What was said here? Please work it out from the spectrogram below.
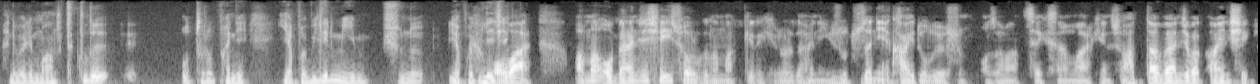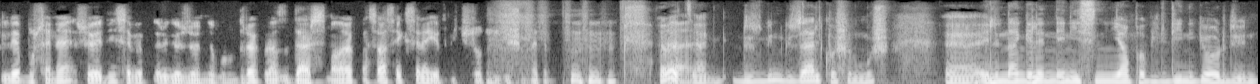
Hani böyle mantıklı oturup hani yapabilir miyim? Şunu yapabilecek O var. Ama o bence şeyi sorgulamak gerekir orada. Hani 130'a niye kaydoluyorsun o zaman 80 varken. Hatta bence bak aynı şekilde bu sene söylediğin sebepleri göz önünde bulundurarak biraz da dersim alarak mesela 80'e girdim. Hiç 130 düşünmedim. Evet Yani. yani düzgün güzel koşulmuş, e, elinden gelenin en iyisini yapabildiğini gördüğün,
